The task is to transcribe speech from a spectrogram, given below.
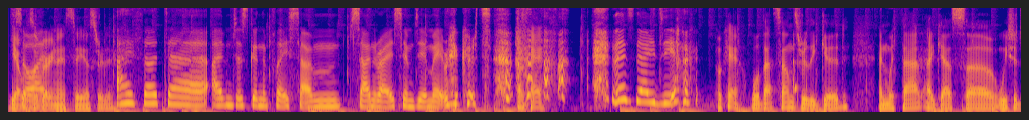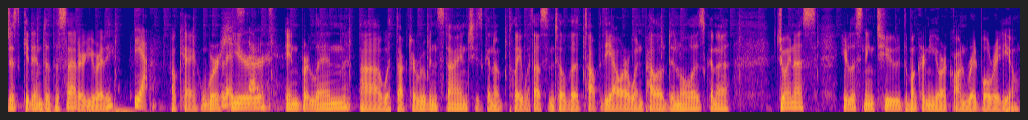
Yeah, so it was a very nice day yesterday. I thought uh, I'm just gonna play some Sunrise MDMA records. Okay. That's the idea. Okay, well, that sounds really good. And with that, I guess uh, we should just get into the set. Are you ready? Yeah. Okay, we're Let's here start. in Berlin uh, with Dr. Rubinstein. She's going to play with us until the top of the hour when Paolo Di Nola is going to Join us. You're listening to The Bunker New York on Red Bull Radio.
